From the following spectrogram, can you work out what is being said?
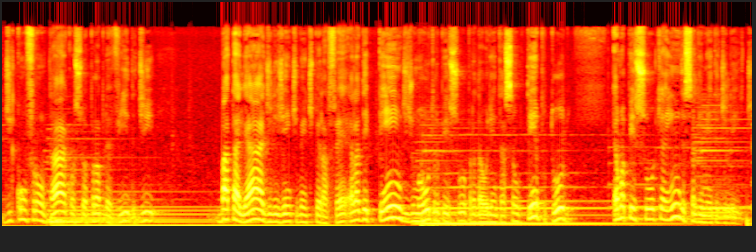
de confrontar com a sua própria vida, de batalhar diligentemente pela fé, ela depende de uma outra pessoa para dar orientação o tempo todo, é uma pessoa que ainda se alimenta de leite.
